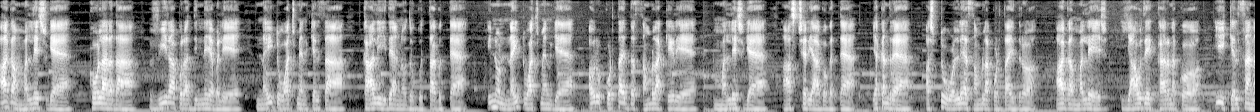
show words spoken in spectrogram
ಆಗ ಮಲ್ಲೇಶ್ಗೆ ಕೋಲಾರದ ವೀರಾಪುರ ದಿನ್ನೆಯ ಬಳಿ ನೈಟ್ ವಾಚ್ಮ್ಯಾನ್ ಕೆಲಸ ಖಾಲಿ ಇದೆ ಅನ್ನೋದು ಗೊತ್ತಾಗುತ್ತೆ. ಇನ್ನು ನೈಟ್ ವಾಚ್ಮ್ಯಾನ್ಗೆ ಅವರು ಕೊಡ್ತಾ ಇದ್ದ ಸಂಬಳ ಕೇಳಿ ಮಲ್ಲೇಶ್ಗೆ ಆಶ್ಚರ್ಯ ಆಗೋಗತ್ತೆ. ಯಾಕಂದರೆ ಅಷ್ಟು ಒಳ್ಳೆಯ ಸಂಬಳ ಕೊಡ್ತಾ ಇದ್ರು. ಆಗ ಮಲ್ಲೇಶ್ ಯಾವುದೇ ಕಾರಣಕ್ಕೂ ಈ ಕೆಲಸನ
